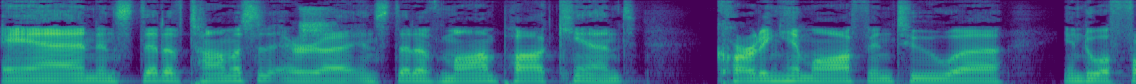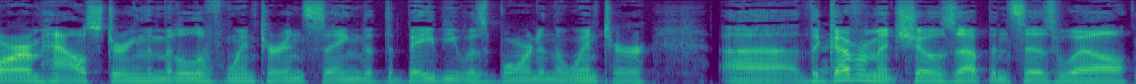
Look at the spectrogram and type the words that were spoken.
and instead of Thomas or uh, instead of Mom Pa Kent carting him off into uh, into a farmhouse during the middle of winter and saying that the baby was born in the winter, uh, the government shows up and says, "Well."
